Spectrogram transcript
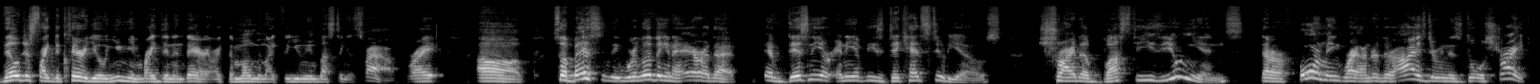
they'll just like declare you a union right then and there, like the moment like the union busting is found, right? Um, so basically, we're living in an era that if Disney or any of these dickhead studios try to bust these unions that are forming right under their eyes during this dual strike,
